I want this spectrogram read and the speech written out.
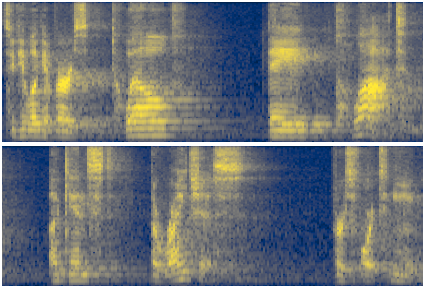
So if you look at verse 12, they plot against the righteous. Verse 14,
